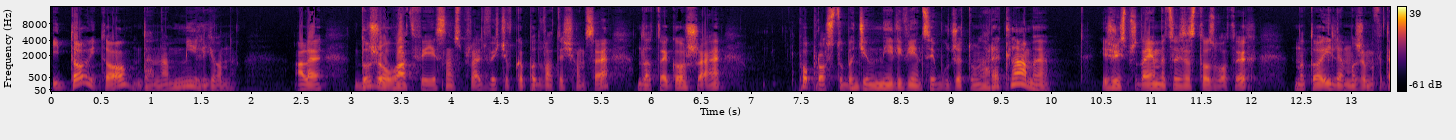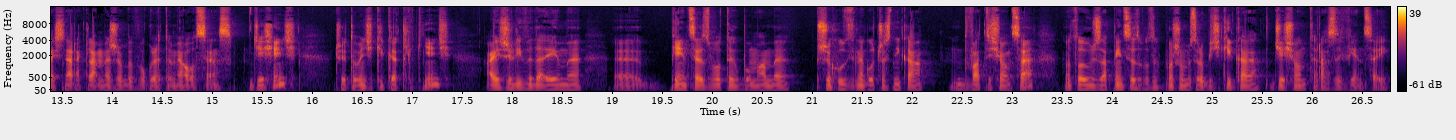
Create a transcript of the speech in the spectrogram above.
I to i to da nam milion. Ale dużo łatwiej jest nam sprzedać wejściówkę po 2000, dlatego że po prostu będziemy mieli więcej budżetu na reklamę. Jeżeli sprzedajemy coś za 100 zł, no to ile możemy wydać na reklamę, żeby w ogóle to miało sens? 10? Czy to będzie kilka kliknięć? A jeżeli wydajemy 500 e, zł, bo mamy przychód z jednego uczestnika 2000, no to już za 500 zł możemy zrobić kilkadziesiąt razy więcej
